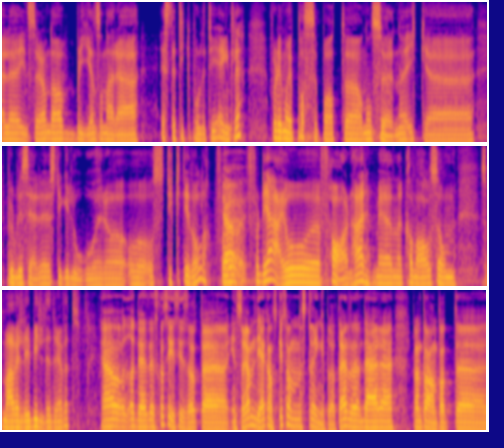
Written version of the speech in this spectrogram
eller Instagram, da bli en sånn herre estetikkpoliti, egentlig. For de må jo passe på at eh, annonsørene ikke publiserer stygge logoer og, og, og stygt innhold. Da. For, Ja. for det er jo faren her, med en kanal som, som er veldig bildedrevet. Ja, og det, det skal sies, sies at uh, Instagram de er ganske sånn strenge på dette. Det, det er uh, blant annet at uh,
